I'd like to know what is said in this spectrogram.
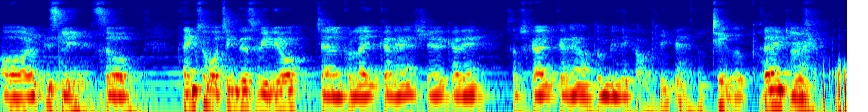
और इसलिए। So thanks for watching this video channel को लाइक करें शेयर करें सब्सक्राइब करें और तुम भी दिखाओ ठीक है? ठीक है थैंक यू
